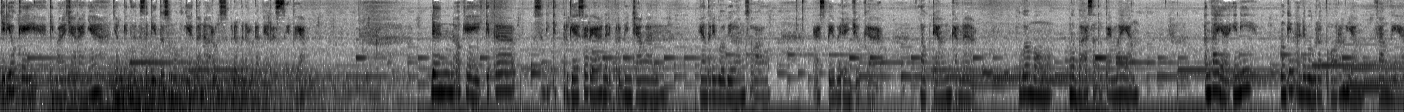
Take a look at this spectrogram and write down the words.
jadi oke okay, gimana caranya jam kita segitu semua kegiatan harus benar-benar udah beres itu ya. Dan oke okay, kita sedikit bergeser ya dari perbincangan yang tadi gue bilang soal PSBB dan juga lockdown karena gue mau ngebahas satu tema yang entah ya ini mungkin ada beberapa orang yang familiar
